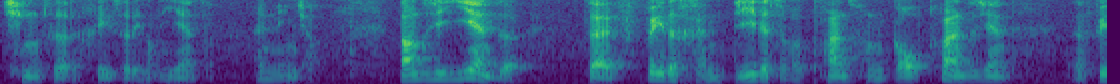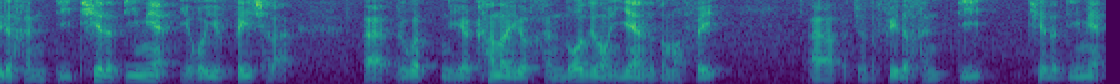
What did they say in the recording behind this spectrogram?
青色的黑色的一种燕子，很灵巧。当这些燕子在飞得很低的时候，突然很高，突然之间，呃，飞得很低，贴着地面以后又飞起来，哎，如果你要看到有很多这种燕子这么飞，哎，就是飞得很低，贴着地面，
